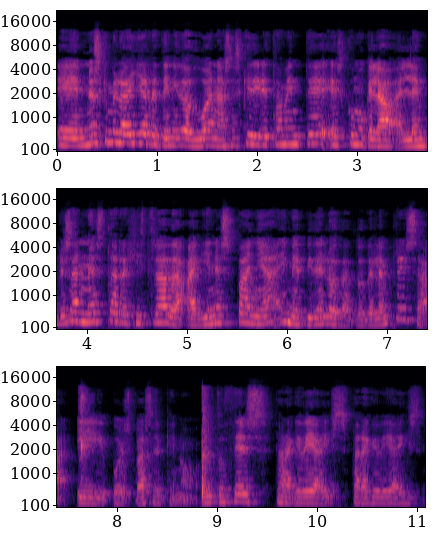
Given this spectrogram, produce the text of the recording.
eh, no es que me lo haya retenido aduanas, es que directamente es como que la, empresa no está registrada aquí en España y me piden los datos de la empresa y pues va a ser que no. Entonces, para que veáis, para que veáis.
